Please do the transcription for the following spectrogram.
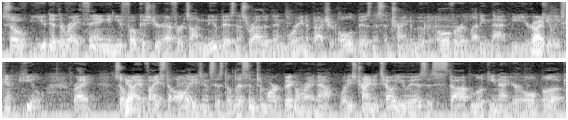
So you did the right thing and you focused your efforts on new business rather than worrying about your old business and trying to move it over and letting that be your Right. Achilles heel, right? So Yep. my advice to all agents is to listen to Mark Bigham right now. What he's trying to tell you is is stop looking at your old book,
